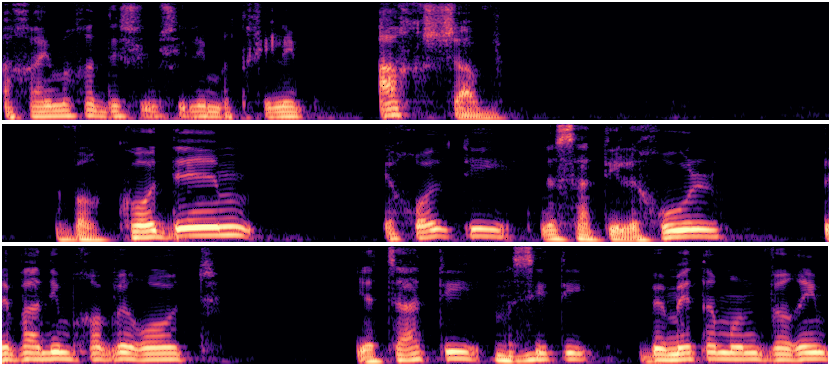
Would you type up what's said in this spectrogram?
החיים החדשים שלי מתחילים עכשיו. כבר קודם יכולתי, נסעתי לחו"ל, לבד עם חברות, יצאתי, מהמם. עשיתי באמת המון דברים.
